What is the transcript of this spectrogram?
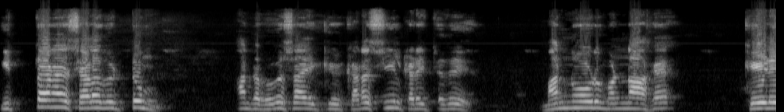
இத்தனை செலவிட்டும் அந்த விவசாயிக்கு கடைசியில் கிடைத்தது மண்ணோடு மண்ணாக கீழே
